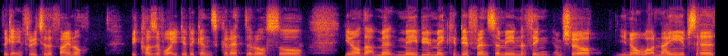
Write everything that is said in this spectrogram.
for getting through to the final because of what he did against Querétaro. So, you know, that may maybe make a difference. I mean, I think I'm sure you know what Naib said.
